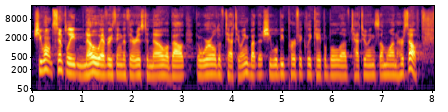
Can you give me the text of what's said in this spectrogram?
she won't simply know everything that there is to know about the world of tattooing, but that she will be perfectly capable of tattooing someone herself.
